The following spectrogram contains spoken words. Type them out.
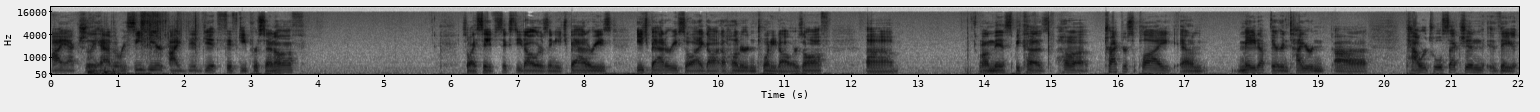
I actually have the receipt here. I did get 50% off. So I saved $60 in each batteries, each battery, so I got $120 off uh, on this because uh, Tractor Supply um, made up their entire uh, power tool section. They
